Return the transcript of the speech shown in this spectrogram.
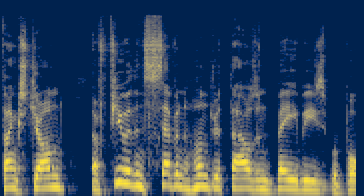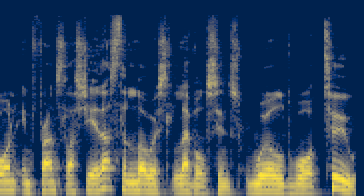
Thanks, John. Now, fewer than 700,000 babies were born in France last year. That's the lowest level since World War II.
